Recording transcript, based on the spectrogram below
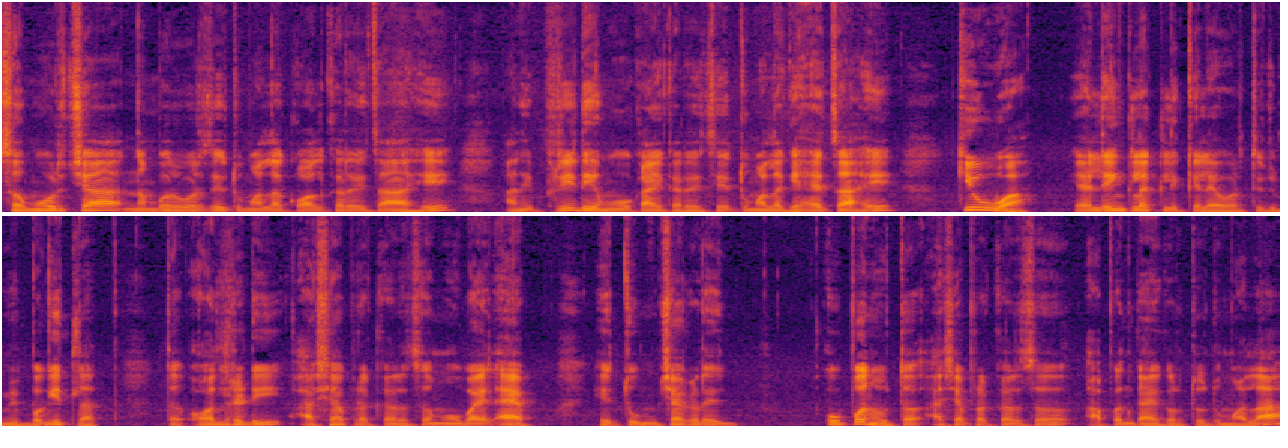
समोरच्या नंबरवरती तुम्हाला कॉल करायचा आहे आणि फ्री डेमो काय करायचे तुम्हाला घ्यायचं आहे किंवा या लिंकला क्लिक केल्यावरती तुम्ही बघितलात तर ऑलरेडी अशा प्रकारचं मोबाईल ॲप हे तुमच्याकडे ओपन होतं. अशा प्रकारचं आपण काय करतो तुम्हाला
